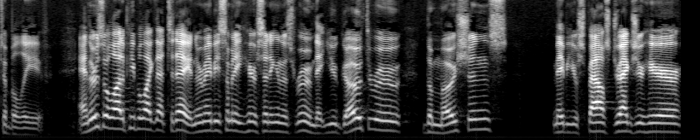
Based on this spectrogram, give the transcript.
to believe. And there's a lot of people like that today. And there may be somebody here sitting in this room that you go through the motions. Maybe your spouse drags you here.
